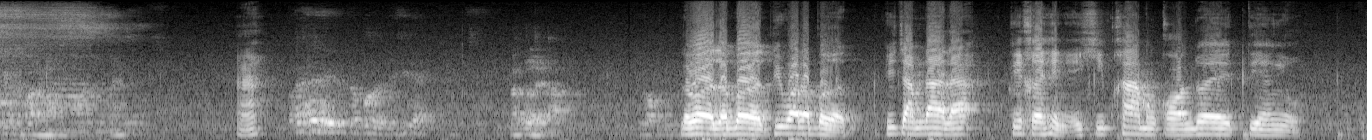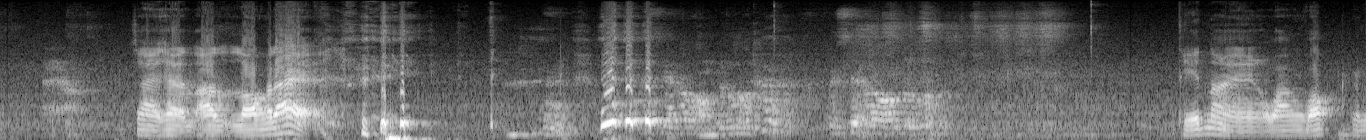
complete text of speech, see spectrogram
เป็นความนอนไหมฮะระเบิดไอ้เชี่ยระเบิดอะลองระเบิดระเบิด พี่ว่าระเบิด พี่จำได้แล้ว พี่เคยเห็นไอคลิปฆ่ามังกรด้วยเตียงอยู่ ใช่ใช่เอาลองก็ได้ ไม่เชี่ยเราลองดู สหน่อยวางบล็อกกัน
